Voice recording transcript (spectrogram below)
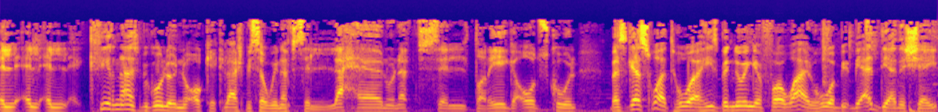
ال ال ال كثير ناس بيقولوا إنه okay كلاش بيسوي نفس اللحن ونفس الطريقة old school بس guess what هو he's been doing it for a while وهو بيأدي هذا الشيء.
